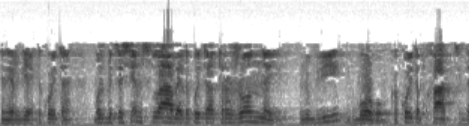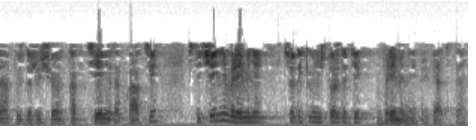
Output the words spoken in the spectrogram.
энергия какой-то может быть совсем слабой, какой-то отраженной любви к Богу, какой-то бхакти, да, пусть даже еще как тень это бхакти, с течением времени все-таки уничтожит эти временные препятствия.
